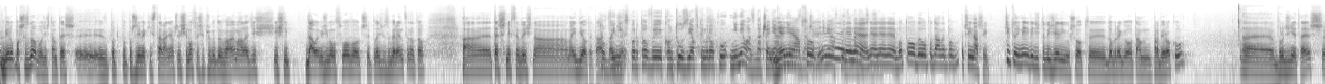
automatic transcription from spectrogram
wielopłaszczyznowo gdzieś tam też y, po, po, poczyniłem jakieś starania. Oczywiście mocno się przygotowywałem, ale gdzieś jeśli dałem zimą słowo, czy podaliśmy sobie ręce, no to e, też nie chcę wyjść na, na idiotę, tak? To Także- wynik sportowy, kontuzja w tym roku nie miała znaczenia. nie, nie, ma absolutnie. Nie, nie miała nie, wpływu nie, na nie, decyzję. nie, nie, nie, bo to było podane, po, znaczy inaczej. Ci, którzy mieli wiedzieć, to wiedzieli już od y, dobrego tam prawie roku. E, w rodzinie też. E,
